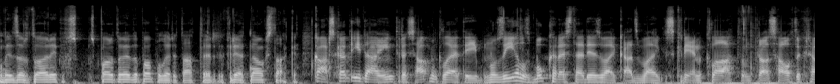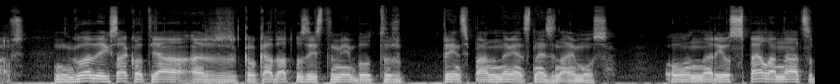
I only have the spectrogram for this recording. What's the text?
Līdz ar to arī sporta veida popularitāte ir krietni augstāka. Kā skatītāju interesi apmeklētību? No nu, ielas Bukarestē diez vai kāds baigs skrien klāt un prasa autogrāfus. Godīgi sakot, jā, ar kaut kādu atpazīstamību tur principā nu, neviens nezināja mūsu. Un arī uz spēlēm nāca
